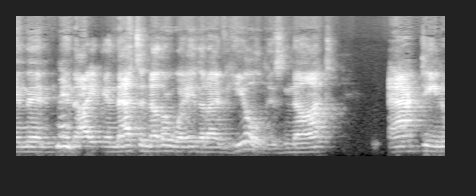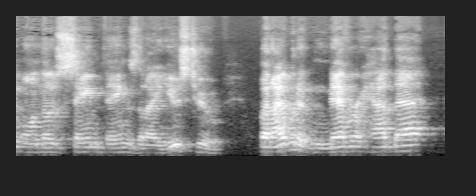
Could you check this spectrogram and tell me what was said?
And then and I and that's another way that I've healed is not acting on those same things that I used to. But I would have never had that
